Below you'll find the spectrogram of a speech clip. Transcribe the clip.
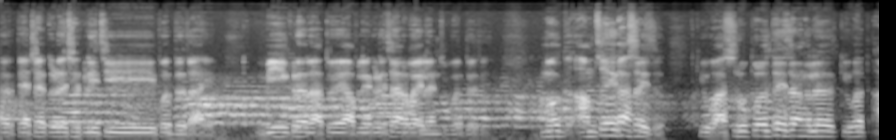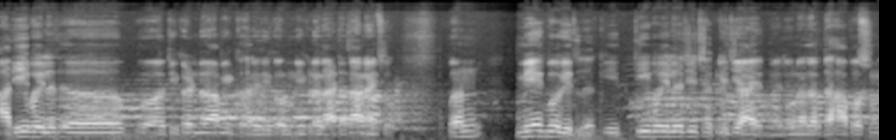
तर त्याच्याकडे छकडीची पद्धत आहे. मी इकडे राहतोय आपल्याकडे चार बैलांची पद्धत आहे. मग आमचं एक असायचं की वासरू पळतंय चांगलं किंवा आधी बैल तिकडनं आम्ही खरेदी करून इकडं घाटात आणायचो. पण मी एक बघितलं की ती बैल जी छकडीची आहेत म्हणजे दोन हजार दहापासून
